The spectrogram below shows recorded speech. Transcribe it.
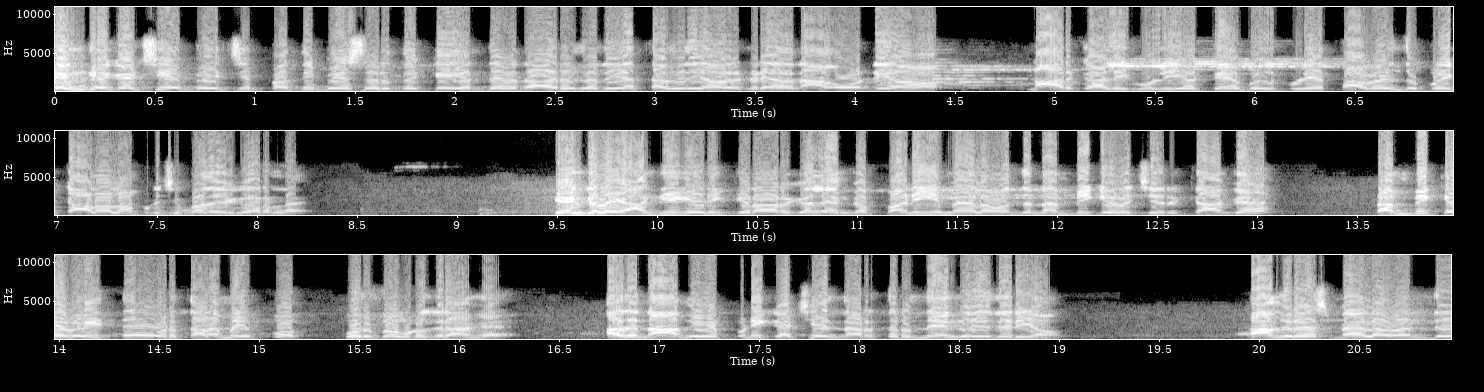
எங்க கட்சியை பேச்சு பத்தி பேசுறதுக்கு எந்த வித அருகதையும் தகுதியும் அவர் கிடையாது. நாங்க ஒன்னையும் நாற்காலிக்குள்ளேயோ டேபிளுக்குள்ளேயோ தவழ்ந்து போய் காலெல்லாம் பிடிச்சி பதவிக்கு வரல. எங்களை அங்கீகரிக்கிறார்கள் எங்க பணி மேல வந்து நம்பிக்கை வச்சிருக்காங்க. நம்பிக்கை வைத்து ஒரு தலைமை பொ- பொறுப்பை கொடுக்கறாங்க. அதை நாங்க எப்படி கட்சியை நடத்துறது எங்களுக்கு தெரியும். காங்கிரஸ் மேல வந்து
